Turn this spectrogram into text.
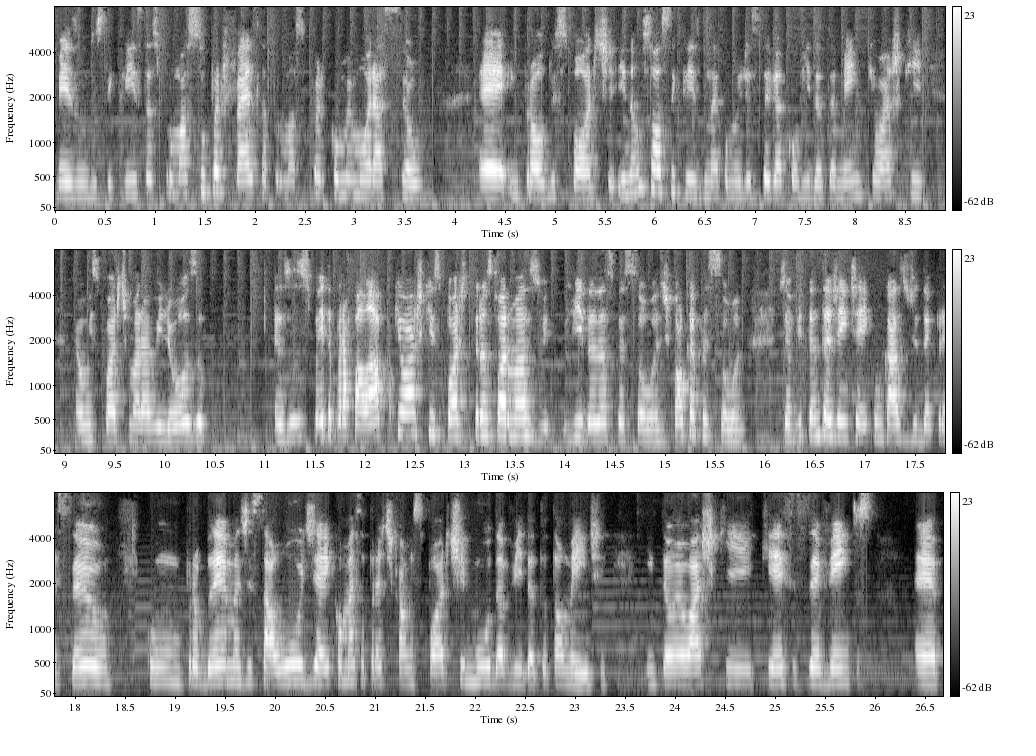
mesmo dos ciclistas para uma super festa, para uma super comemoração é, em prol do esporte. E não só ciclismo, né? Como eu disse, teve a corrida também, que eu acho que é um esporte maravilhoso. Eu sou suspeita para falar porque eu acho que esporte transforma as vidas das pessoas, de qualquer pessoa. Já vi tanta gente aí com casos de depressão, com problemas de saúde, aí começa a praticar um esporte e muda a vida totalmente. Então eu acho que, que esses eventos, é,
